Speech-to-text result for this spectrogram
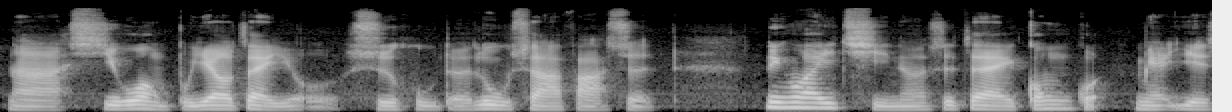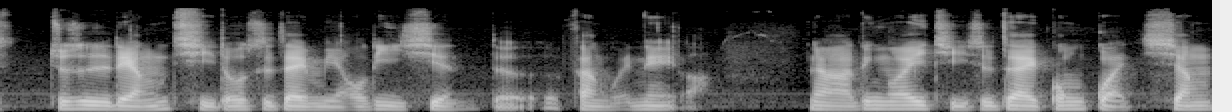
那希望不要再有石虎的路杀发生。另外一起呢，是在公馆苗，也就是两起都是在苗栗县的范围内了。那另外一起是在公馆乡。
